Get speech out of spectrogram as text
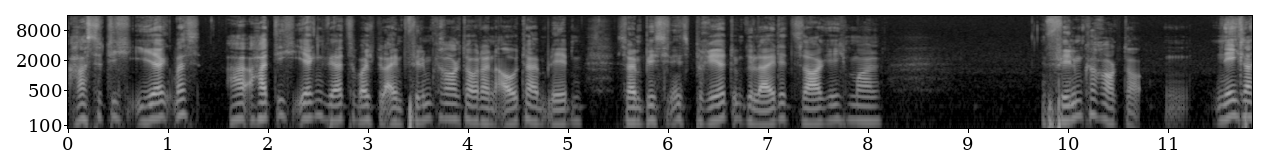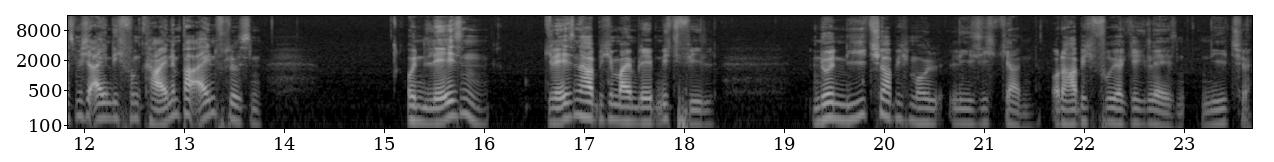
Hast du dich irgendwas, hat dich irgendwer, zum Beispiel ein Filmcharakter oder ein Autor im Leben, so ein bisschen inspiriert und geleitet, sage ich mal? Ein Filmcharakter? Nee, ich lasse mich eigentlich von keinem beeinflussen. Und lesen, gelesen habe ich in meinem Leben nicht viel. Nur Nietzsche habe ich mal, lese ich gern. Oder habe ich früher gelesen. Nietzsche.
